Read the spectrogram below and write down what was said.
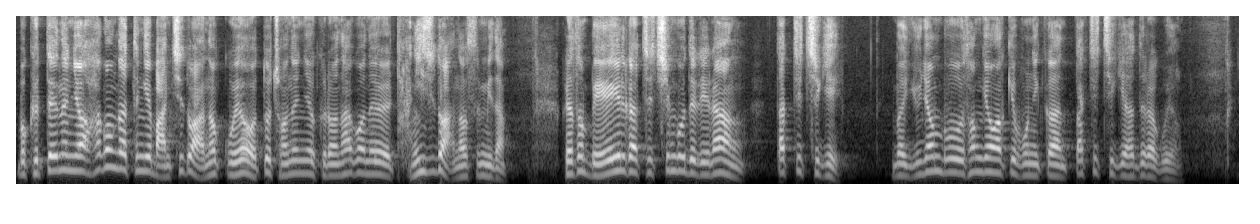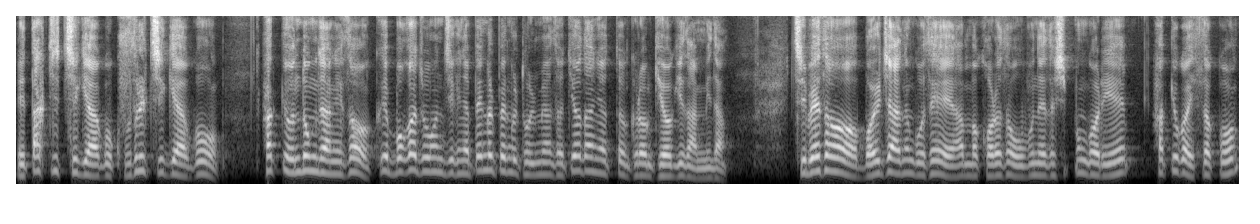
뭐 그때는요 학원 같은 게 많지도 않았고요. 또 저는요 그런 학원을 다니지도 않았습니다. 그래서 매일 같이 친구들이랑 딱지치기, 뭐 유년부 성경학교 보니까 딱지치기 하더라고요. 예, 딱지치기 하고 구슬치기 하고 학교 운동장에서 그게 뭐가 좋은지 그냥 뺑글뺑글 돌면서 뛰어다녔던 그런 기억이 납니다. 집에서 멀지 않은 곳에 한번 걸어서 5분에서 10분 거리에 학교가 있었고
